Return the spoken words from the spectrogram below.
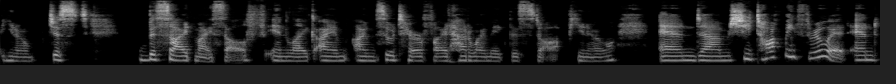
you know, just beside myself in like i'm i'm so terrified. How do i make this stop you know? And um, she talked me through it. And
